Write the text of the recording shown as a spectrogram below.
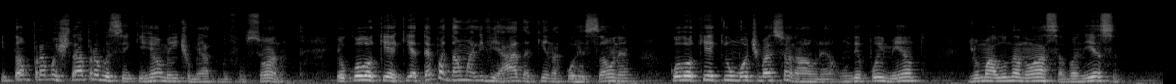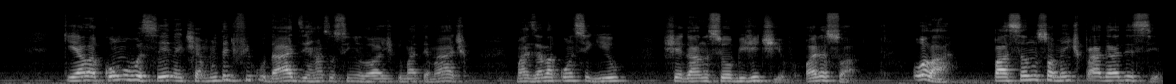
Então, para mostrar para você que realmente o método funciona, eu coloquei aqui, até para dar uma aliviada aqui na correção, né? Coloquei aqui um motivacional, né? Um depoimento de uma aluna nossa, Vanessa, que ela, como você, né, tinha muitas dificuldades em raciocínio lógico e matemático, mas ela conseguiu chegar no seu objetivo. Olha só. Olá, passando somente para agradecer.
